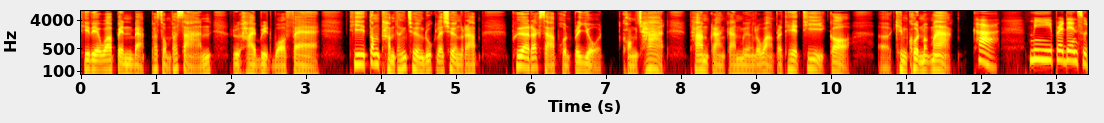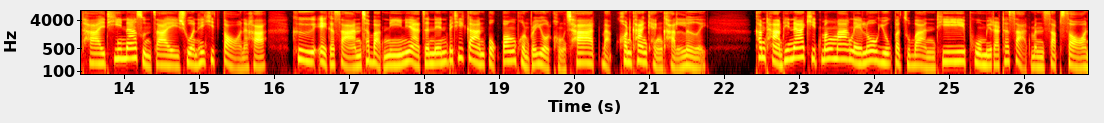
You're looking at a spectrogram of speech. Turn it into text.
ที่เรียกว่าเป็นแบบผสมผสานหรือ Hybrid Warfare ที่ต้องทำทั้งเชิงรุกและเชิงรับ เพื่อรักษาผลประโยชน์ของชาติ ท่ามกลางการเมืองระหว่างประเทศที่ก็เอ่อเข้มข้นมาก ค่ะ มีประเด็นสุดท้ายที่น่าสนใจชวนให้คิดต่อนะคะ คือเอกสารฉบับนี้เนี่ยจะเน้นไปที่การปกป้องผลประโยชน์ของชาติ แบบค่อนข้างแข่งขันเลยคำถามที่น่าคิดมาก ๆ ในโลกยุคปัจจุบันที่ภูมิรัฐศาสตร์มันซับซ้อน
